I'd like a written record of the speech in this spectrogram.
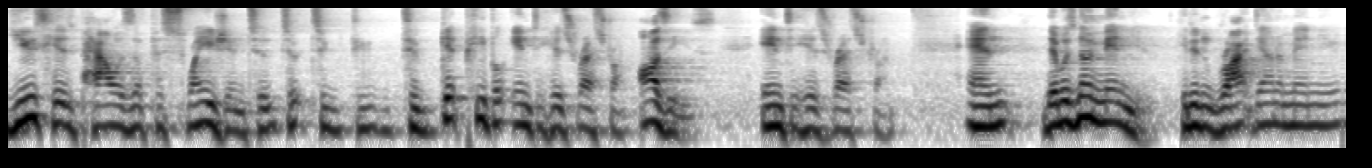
use his powers of persuasion to, to, to, to, to get people into his restaurant, Aussies, into his restaurant. And there was no menu. He didn't write down a menu.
